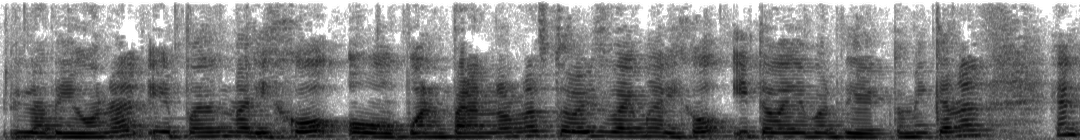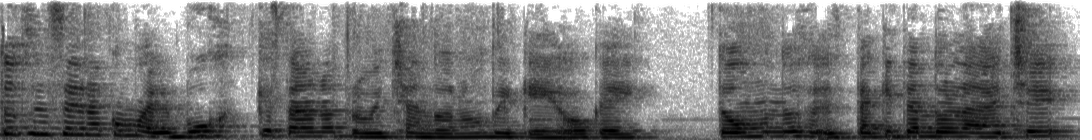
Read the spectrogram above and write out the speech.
la diagonal, y pones Marijo, o bueno, Paranormal Stories by Marijo, y te va a llevar directo a mi canal. Entonces era como el bug que estaban aprovechando, ¿no? De que, ok, todo el mundo se está quitando la H,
